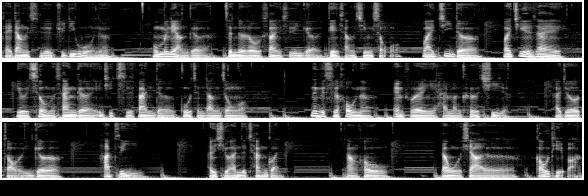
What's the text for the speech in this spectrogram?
在当时的 GD 我呢，我们两个真的都算是一个电商新手哦。我还记得，我还记得在有一次我们三个人一起吃饭的过程当中哦，那个时候呢，M 夫人也还蛮客气的，他就找了一个他自己很喜欢的餐馆，然后。让我下了高铁吧，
